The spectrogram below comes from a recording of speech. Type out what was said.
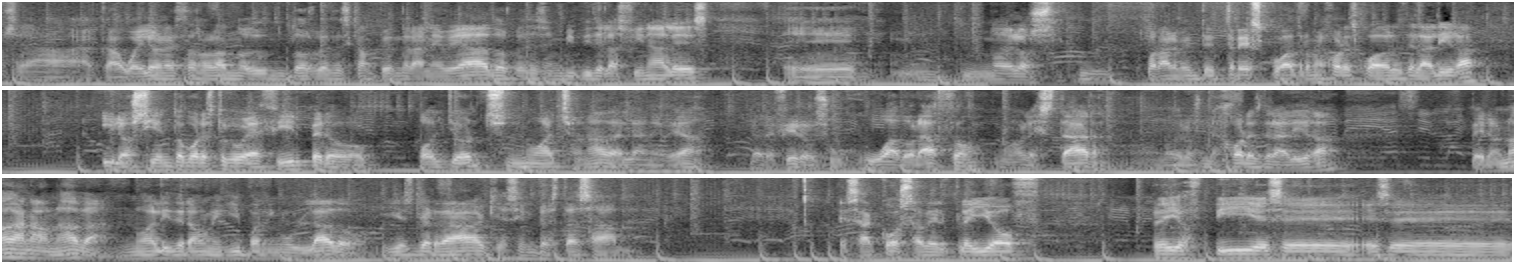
O sea, Kawhi Leonard estás hablando de un dos veces campeón de la NBA, dos veces MVP de las finales, eh, uno de los probablemente 3-4 mejores jugadores de la liga. Y lo siento por esto que voy a decir, pero Paul George no ha hecho nada en la NBA. Me refiero, es un jugadorazo, un all-star, uno de los mejores de la liga, pero no ha ganado nada, no ha liderado un equipo a ningún lado. Y es verdad que siempre está esa, esa cosa del playoff Playoff P, ese, ese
